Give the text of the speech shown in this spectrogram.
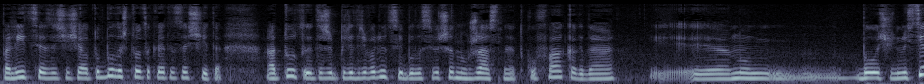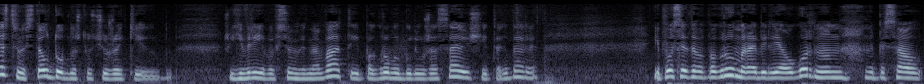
полиция защищала, то было что-то, какая-то защита. А тут, это же перед революцией было совершенно ужасная ткуфа, когда э, ну, было очень, ну, естественно, всегда удобно, что чужаки, что евреи во всем виноваты, и погромы были ужасающие и так далее. И после этого погрома Раби Илья Гордон, он написал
